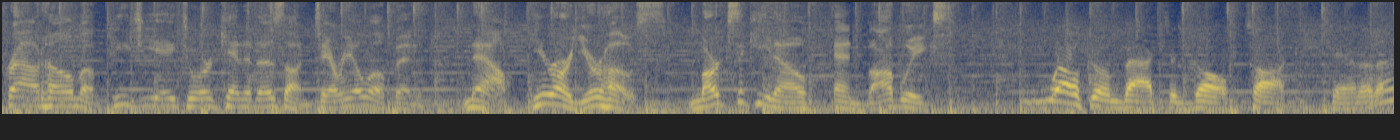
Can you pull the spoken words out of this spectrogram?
proud home of PGA Tour Canada's Ontario Open. Now, here are your hosts, Mark Zecchino and Bob Weeks. Welcome back to Golf Talk Canada.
